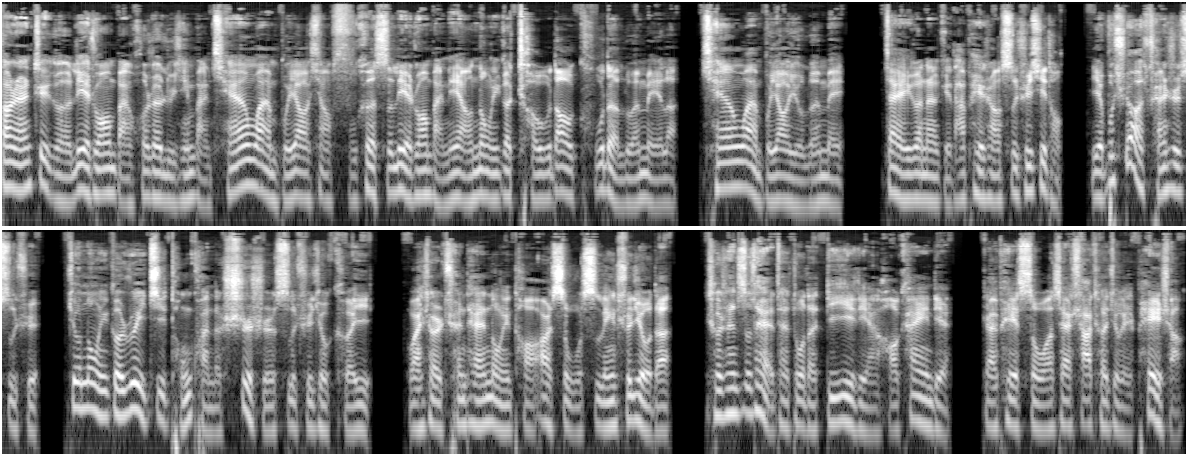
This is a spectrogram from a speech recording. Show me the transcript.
当然，这个列装版或者旅行版千万不要像福克斯列装版那样弄一个丑到哭的轮眉了，千万不要有轮眉。再一个呢，给它配上四驱系统，也不需要全时四驱，就弄一个锐际同款的适时四驱就可以。完事儿全台弄一套二四五四零十九的车身姿态，再做的低一点，好看一点。该配四活塞刹车就给配上，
